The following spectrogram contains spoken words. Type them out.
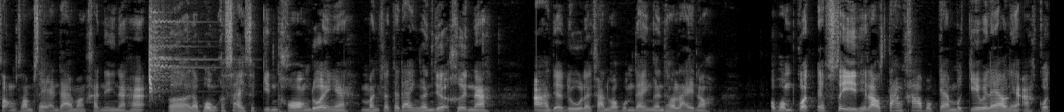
สองสามแสนได้มั้งคันนี้นะฮะเออแล้วผมก็ใส่สกินทองด้วยไงมันก็จะได้เงินเยอะขึ้นนะอะเดี๋ยวดูแล้วกันว่าผมได้เงินเท่าไหร่เนาะพอผมกด F4 ที่เราตั้งค่าโปรแกรมเมื่อกี้ไว้แล้วเนี่ยอะกด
